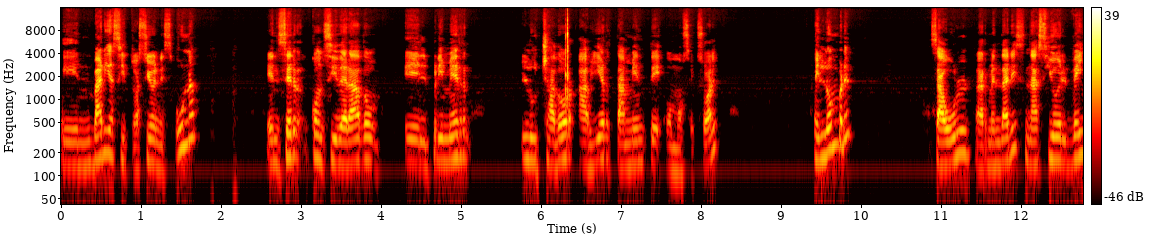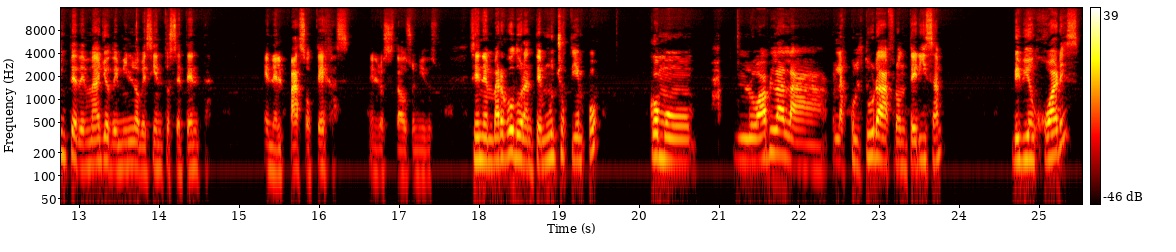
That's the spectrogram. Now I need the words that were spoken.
en varias situaciones. Una, en ser considerado el primer luchador abiertamente homosexual. El hombre, Saúl Armendaris, nació el 20 de mayo de 1970 en El Paso, Texas, en los Estados Unidos. Sin embargo, durante mucho tiempo, como lo habla la, la cultura fronteriza, vivió en Juárez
